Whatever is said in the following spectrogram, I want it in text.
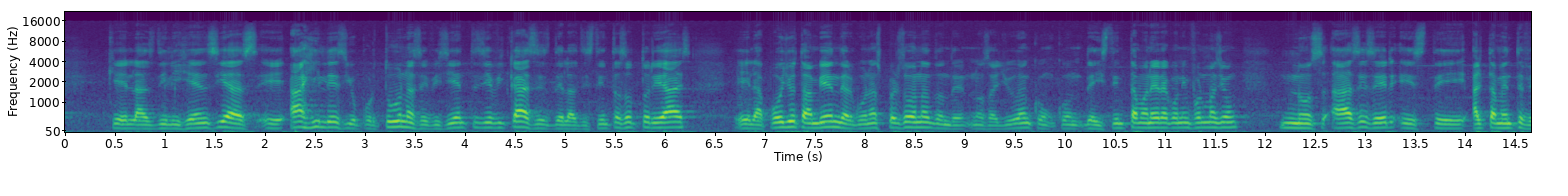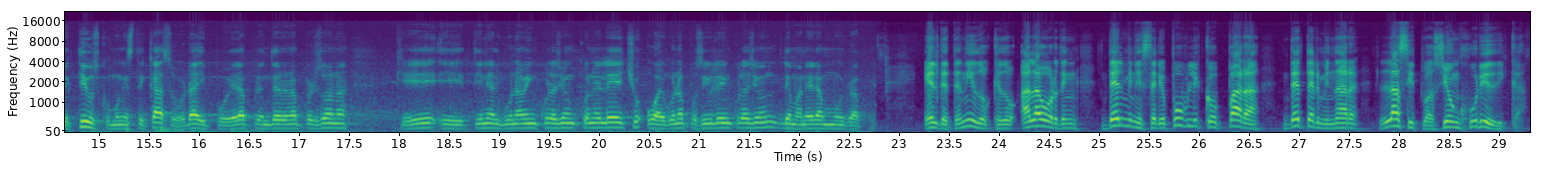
que las diligencias eh, ágiles y oportunas, eficientes y eficaces de las distintas autoridades, el apoyo también de algunas personas donde nos ayudan con, de distinta manera con información, nos hace ser este, altamente efectivos, como en este caso, ¿verdad? Y poder aprender a una persona que eh, tiene alguna vinculación con el hecho o alguna posible vinculación de manera muy rápida. El detenido quedó a la orden del Ministerio Público para determinar la situación jurídica.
